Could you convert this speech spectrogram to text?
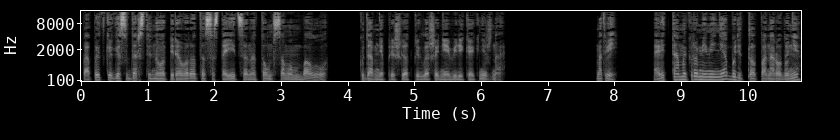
Попытка государственного переворота состоится на том самом балу, куда мне пришлет приглашение великая княжна. «Матвей, а ведь там и кроме меня будет толпа народу, не?»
